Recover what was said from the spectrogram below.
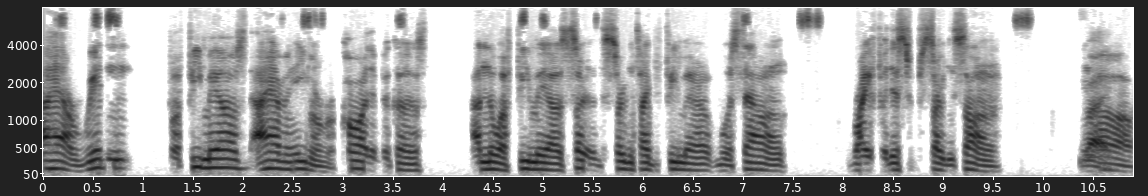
I have written for females. I haven't even recorded because I know a female, certain certain type of female will sound right for this certain song. Right. Uh,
